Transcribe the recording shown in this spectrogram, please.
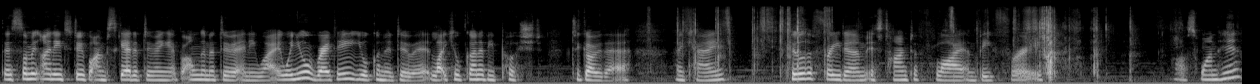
there's something I need to do, but I'm scared of doing it, but I'm going to do it anyway. When you're ready, you're going to do it. Like you're going to be pushed to go there. Okay. Feel the freedom. It's time to fly and be free. Last one here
